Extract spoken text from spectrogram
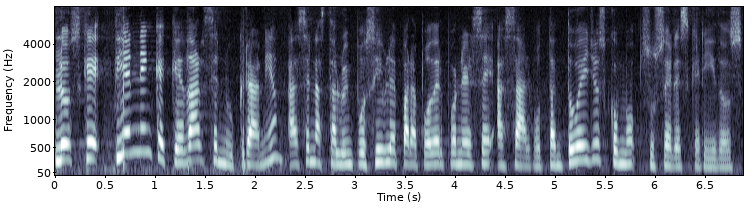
Los que tienen que quedarse en Ucrania hacen hasta lo imposible para poder ponerse a salvo, tanto ellos como sus seres queridos.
